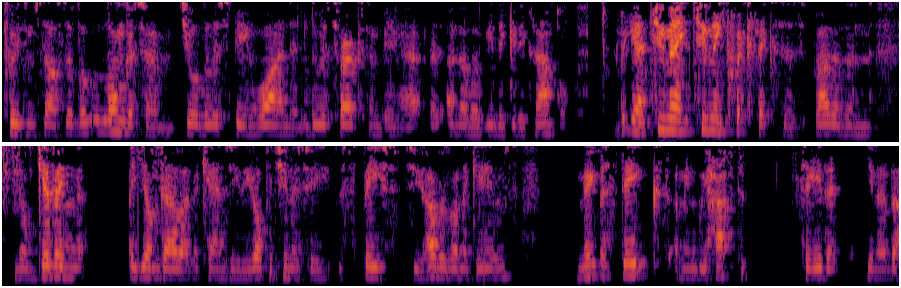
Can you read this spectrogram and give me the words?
proved themselves over longer term. Joe Lewis being one and Lewis Ferguson being a, a, another really good example. But yeah, too many too many quick fixes rather than you know giving a young guy like McKenzie the opportunity, the space to have a run of games, make mistakes. I mean, we have to say that you know the,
